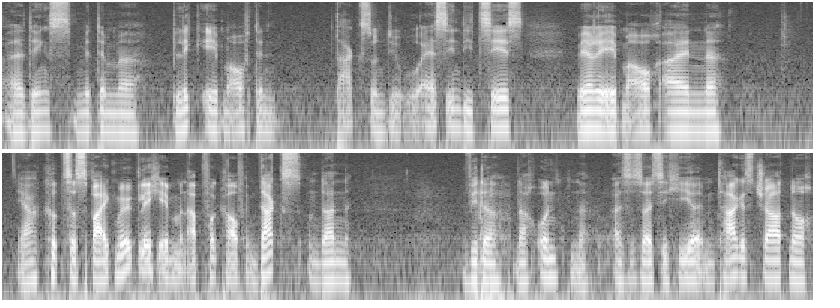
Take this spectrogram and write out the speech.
Allerdings mit dem äh, Blick eben auf den DAX und die US-Indizes wäre eben auch ein äh, ja, kurzer Spike möglich, eben ein Abverkauf im DAX und dann wieder nach unten. Also soll sich hier im Tageschart noch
